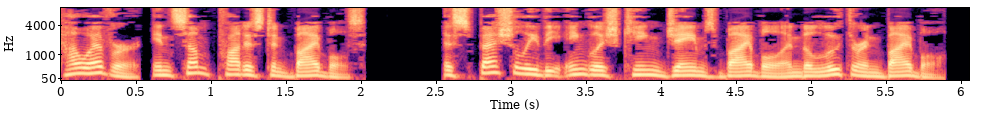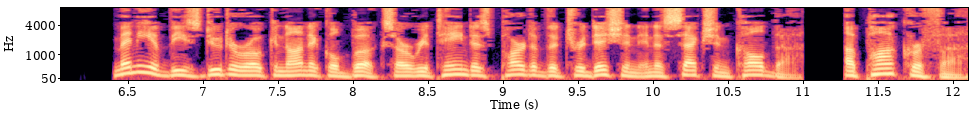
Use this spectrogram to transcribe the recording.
However, in some Protestant Bibles—especially the English King James Bible and the Lutheran Bible—many of these deuterocanonical books are retained as part of the tradition in a section called the Apocrypha.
